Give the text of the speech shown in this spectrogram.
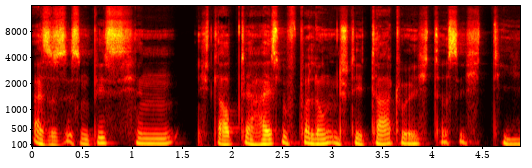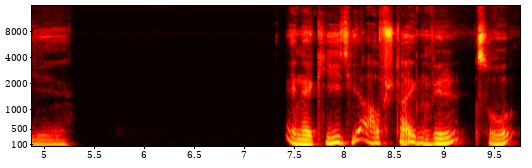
Also es ist ein bisschen, ich glaube, der Heißluftballon entsteht dadurch, dass ich die Energie, die aufsteigen will, so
